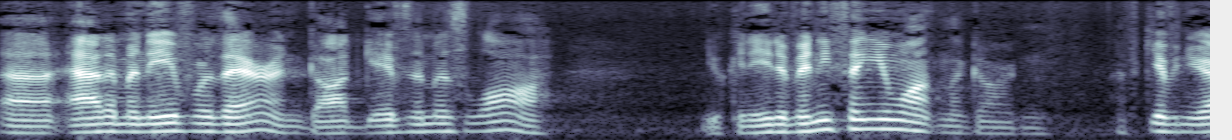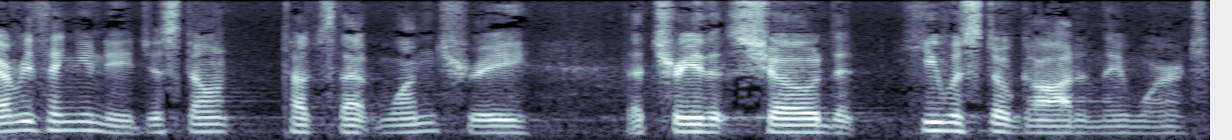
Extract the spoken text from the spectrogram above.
uh, Adam and Eve were there, and God gave them his law. You can eat of anything you want in the garden. I've given you everything you need. Just don't touch that one tree that tree that showed that he was still God and they weren't.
